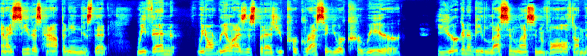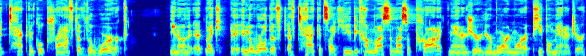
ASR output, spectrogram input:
And I see this happening is that we then, we don't realize this, but as you progress in your career, you're going to be less and less involved on the technical craft of the work. You know, like in the world of, of tech, it's like you become less and less a product manager, you're more and more a people manager.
